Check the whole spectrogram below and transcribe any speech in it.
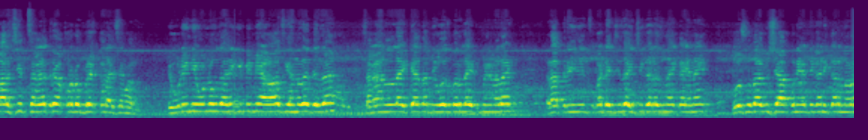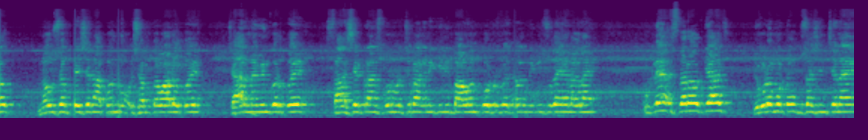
बारशीत सगळ्या तरी रेकॉर्ड ब्रेक करायचे मला एवढी निवडणूक झाली की मी मी आवाज घेणार आहे त्याचा. सगळ्यांना लाइट आता दिवसभर लाइट मिळणार आहे. रात्री चुकाट्याची जायची गरज नाही काही नाही. तो सुद्धा विषय आपण या ठिकाणी करणार आहोत. नऊ सबस्टेशन आपण क्षमता वाढवतोय चार नवीन करतोय. सहाशे ट्रान्सफॉर्मरची मागणी केली बावन्न कोटी रुपये त्याला निधी सुद्धा यायला लागलाय. कुठल्या स्तरावरती आज एवढं मोठं उपसा सिंचन आहे?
